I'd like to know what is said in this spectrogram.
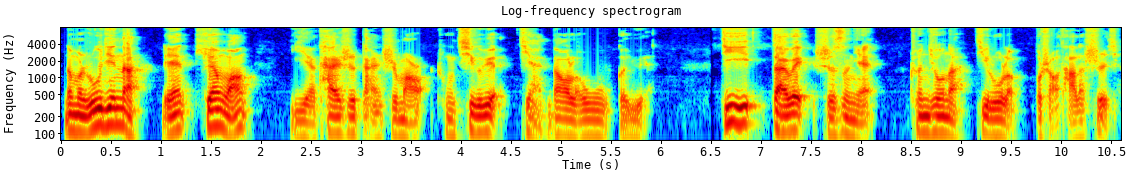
那么如今呢，连天王也开始赶时髦，从七个月减到了五个月。姬仪在位十四年，春秋呢记录了不少他的事情。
